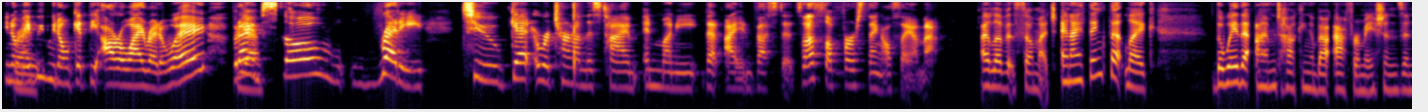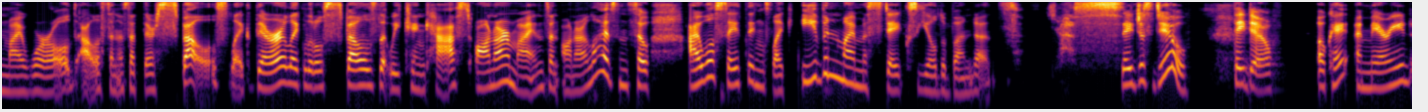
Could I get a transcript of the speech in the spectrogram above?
You know, right. maybe we don't get the ROI right away, but yeah. I am so ready to get a return on this time and money that I invested. So that's the first thing I'll say on that. I love it so much. And I think that, like, the way that I'm talking about affirmations in my world, Allyson, is that they're spells. Like there are like little spells that we can cast on our minds and on our lives. And so I will say things like, even my mistakes yield abundance. Yes. They just do. They do. Okay. I married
